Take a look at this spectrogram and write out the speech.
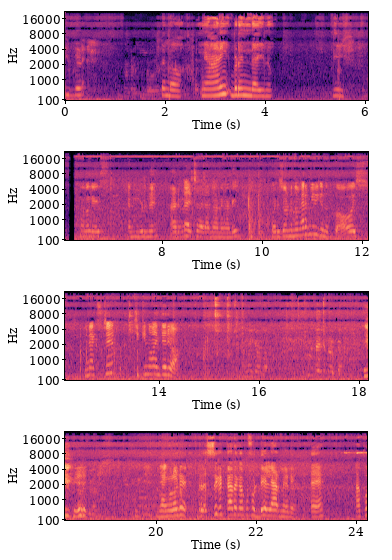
ഇവിടെ ഇതുണ്ടോ? ഞാൻ ഇവിടെ ഉണ്ടായിരുന്നു. ഗയ്സ്. അപ്പൊ ഗൈസ് നമ്മ ഇവിടുന്ന് അടുത്ത ആഴ്ച വരാന്ന് പറഞ്ഞാണ്ട് ഹൊറിസോണ്ടൊന്നും ഇറങ്ങിയിരിക്കുന്നു ഗോയ്സ് നെക്സ്റ്റ് ചിക്കൻ വാങ്ങി തരുമോ ഞങ്ങളോട് ഡ്രസ്സ് കിട്ടാതെ ഞങ്ങൾക്ക് ഫുഡ് ഇല്ലായിരുന്നാണ് ഏ? അപ്പൊ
